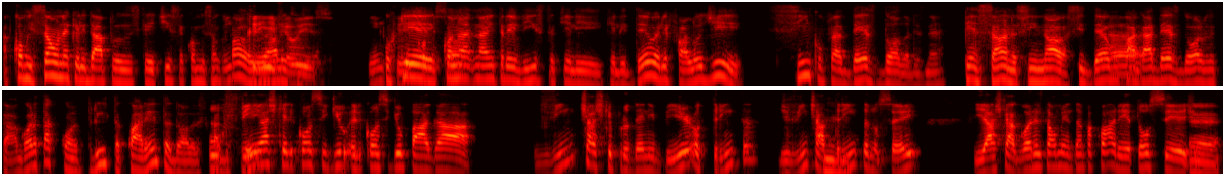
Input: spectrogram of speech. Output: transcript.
a comissão né, que ele dá para os skatistas, a comissão que fala. Incrível isso. Incrível Porque quando, na, na, entrevista que ele, que ele deu, ele falou de 5 para 10 dólares, né? Pensando assim, não, se der, eu vou é. pagar 10 dólares e tal. Agora tá quanto? 30, 40 dólares? Por fim, acho que ele conseguiu, ele conseguiu pagar 20, acho que para o Danny Beer, ou 30, de 20 a 30, uhum. não sei. E acho que agora ele está aumentando para 40, ou seja, é.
